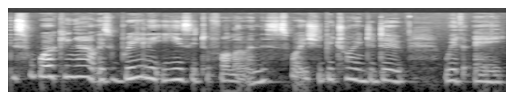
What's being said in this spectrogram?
This working out is really easy to follow and this is what you should be trying to do with a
